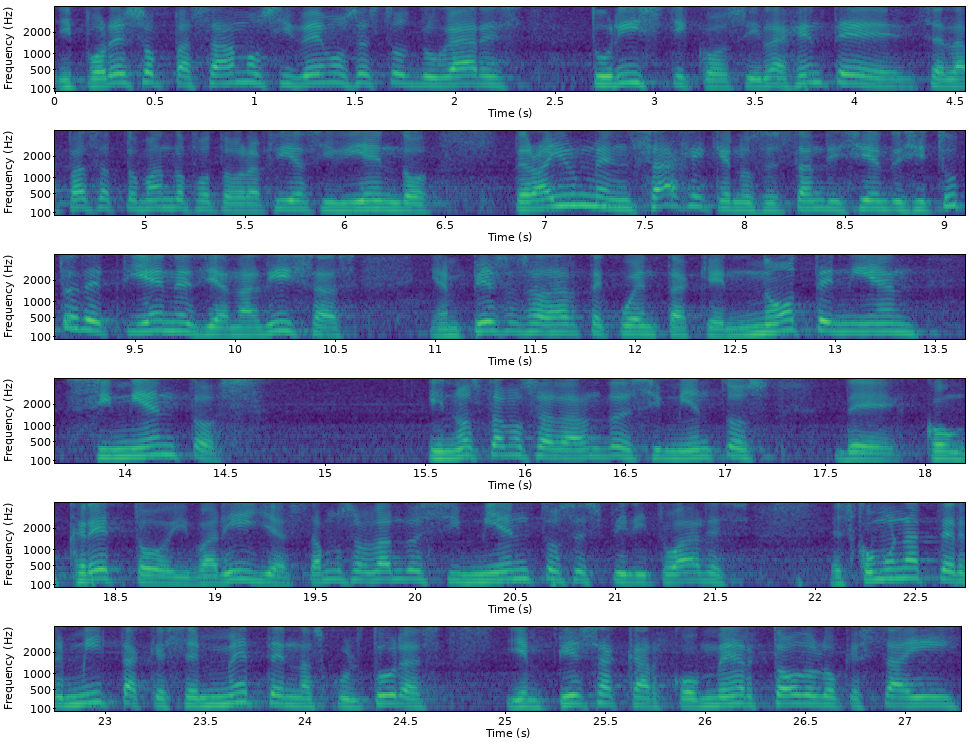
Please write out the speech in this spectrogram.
Y por eso pasamos y vemos estos lugares turísticos y la gente se la pasa tomando fotografías y viendo, pero hay un mensaje que nos están diciendo y si tú te detienes y analizas y empiezas a darte cuenta que no tenían cimientos, y no estamos hablando de cimientos de concreto y varilla, estamos hablando de cimientos espirituales. Es como una termita que se mete en las culturas y empieza a carcomer todo lo que está ahí.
